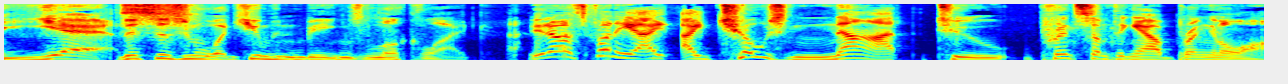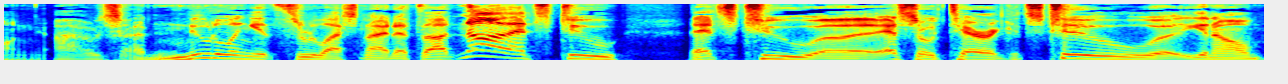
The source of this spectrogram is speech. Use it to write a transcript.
Yes. This isn't what human beings look like. You know, it's funny. I, I chose not to print something out, bring it along. I was uh, noodling it through last night. I thought, no, that's too that's too uh, esoteric. It's too uh, you know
